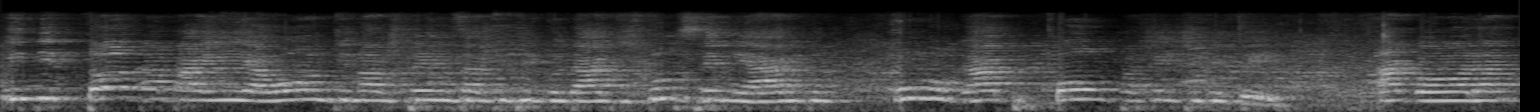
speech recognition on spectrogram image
e de toda a Bahia, onde nós temos as dificuldades do semiárido, um lugar bom para a gente viver. Agora,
